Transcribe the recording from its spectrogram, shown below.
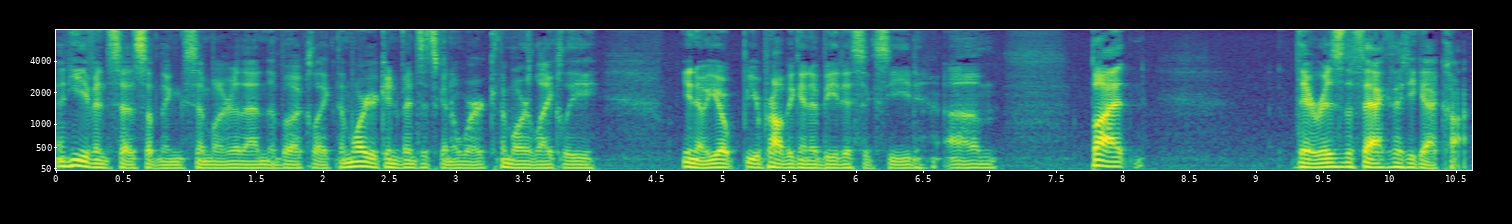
and he even says something similar to that in the book. Like the more you're convinced it's going to work, the more likely, you know, you're you're probably going to be to succeed. Um, but there is the fact that he got caught,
